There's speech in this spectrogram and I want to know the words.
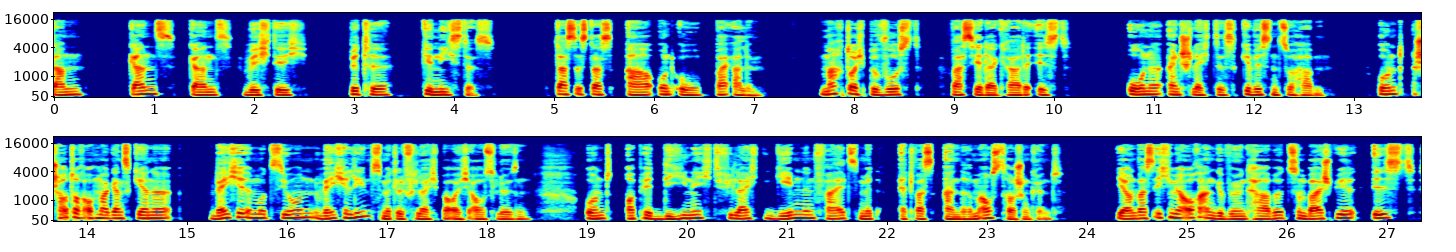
dann ganz, ganz wichtig, bitte genießt es. Das ist das A und O bei allem. Macht euch bewusst, was ihr da gerade isst, ohne ein schlechtes Gewissen zu haben. Und schaut doch auch mal ganz gerne, welche Emotionen, welche Lebensmittel vielleicht bei euch auslösen und ob ihr die nicht vielleicht gegebenenfalls mit etwas anderem austauschen könnt. Ja, und was ich mir auch angewöhnt habe, zum Beispiel, ist,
